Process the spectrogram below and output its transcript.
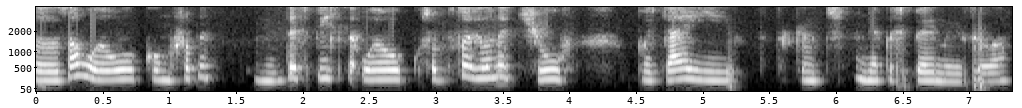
е, за уроком, щоб не десь після уроку, щоб хтось його не чув, бо я її таким чином якось перенизила.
